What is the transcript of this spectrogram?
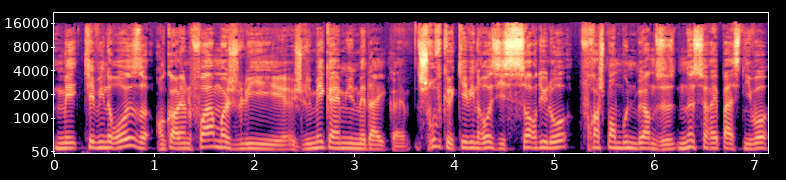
mais Kevin Rose, encore une fois, moi je lui, je lui mets quand même une médaille quand même. Je trouve que Kevin Rose, il sort du lot. Franchement, Moonburn ne serait pas à ce niveau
